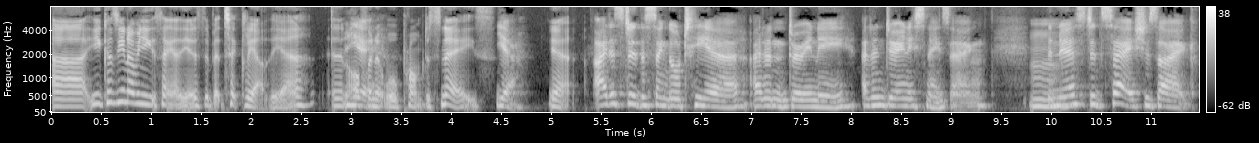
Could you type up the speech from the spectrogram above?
Because you know when you say it's a bit tickly up there, and often it will prompt a sneeze. Yeah. Yeah. I just did the single tear. I didn't do any. I didn't do any sneezing. The Mm. nurse did say she's like,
